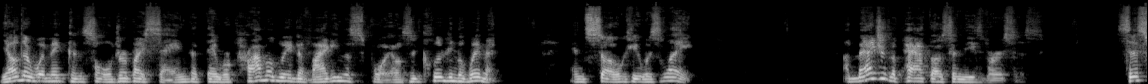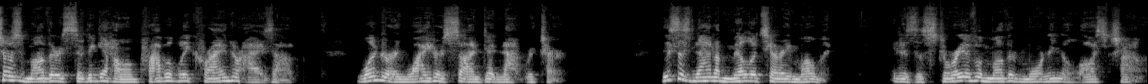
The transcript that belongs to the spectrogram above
The other women consoled her by saying that they were probably dividing the spoils, including the women, and so he was late. Imagine the pathos in these verses. Sisera's mother is sitting at home, probably crying her eyes out, wondering why her son did not return. This is not a military moment. It is the story of a mother mourning a lost child.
